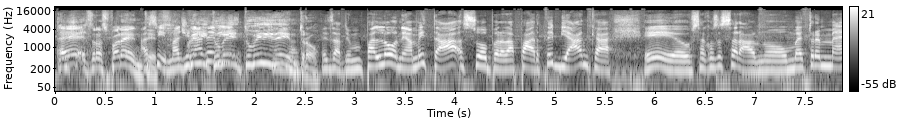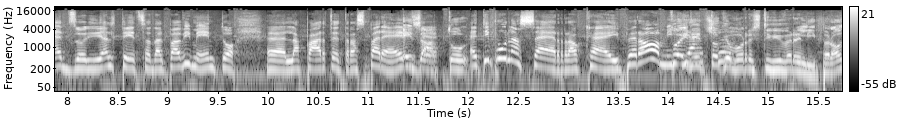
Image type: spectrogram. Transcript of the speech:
è trasparente Ah sì, immaginatevi quindi tu vedi, tu vedi Esatto, dentro Esatto, un pallone a metà sopra la parte bianca e eh, sa cosa saranno? Un metro e mezzo di altezza dal pavimento, eh, la parte trasparente. Esatto. È tipo una serra, ok? Però mi tu hai piace... detto che vorresti vivere lì però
